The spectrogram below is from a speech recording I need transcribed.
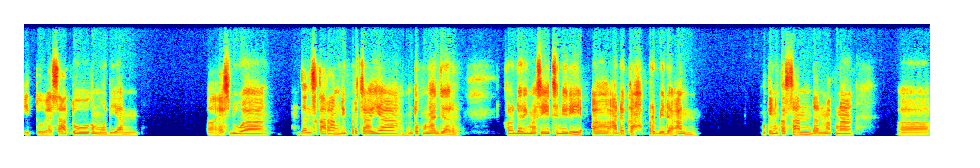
itu S1, kemudian uh, S2, dan sekarang dipercaya untuk mengajar. Kalau dari Mas Iit sendiri, uh, adakah perbedaan? Mungkin kesan dan makna uh,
